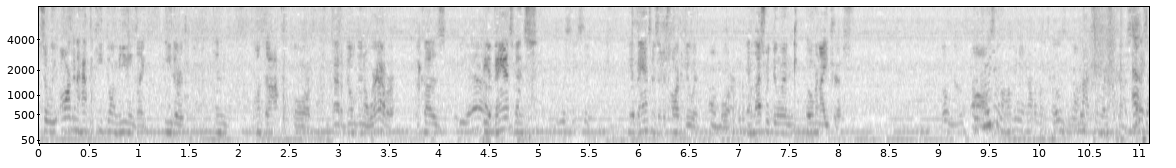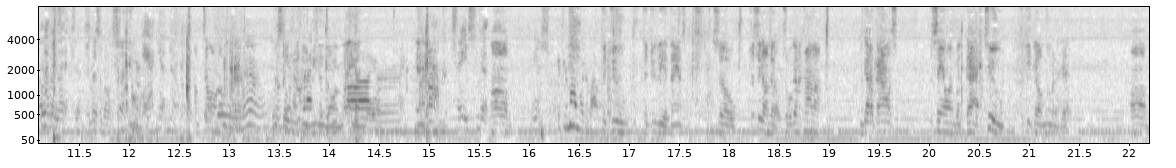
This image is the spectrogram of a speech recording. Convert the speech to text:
so we are gonna have to keep doing meetings like either in on dock or at a building or wherever because Yeah. the advancements, the advancements are just hard to do it on water unless we're doing overnight trips. Gonna and. Um, to do to do the advancements. So just so you know, so we're gonna kind of we gotta balance the sailing with that too to keep y'all moving ahead. Um,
